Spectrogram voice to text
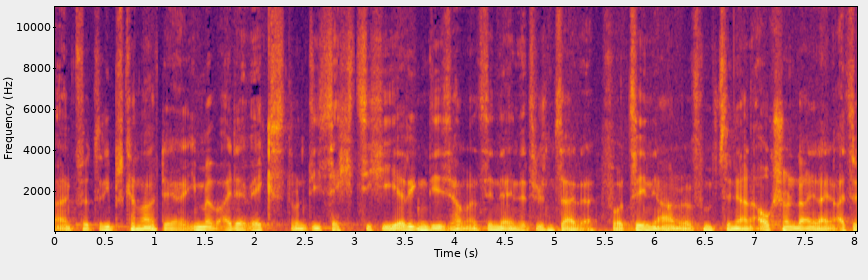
ein Vertriebskanal, der immer weiter wächst und die 60-Jährigen, die sind ja in der Zwischenzeit äh, vor 10 Jahren oder 15 Jahren auch schon da. Also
